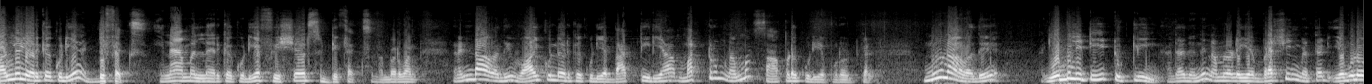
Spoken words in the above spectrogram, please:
பல்லில் இருக்கக்கூடிய டிஃபெக்ட்ஸ் இனாமலில் இருக்கக்கூடிய ஃபிஷர்ஸ் டிஃபெக்ட்ஸ் நம்பர் ஒன் ரெண்டாவது வாய்க்குள்ளே இருக்கக்கூடிய பாக்டீரியா மற்றும் நம்ம சாப்பிடக்கூடிய பொருட்கள். மூணாவது எபிலிட்டி டு க்ளீன் அதாவது வந்து நம்மளுடைய ப்ரஷிங் மெத்தட் எவ்வளோ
